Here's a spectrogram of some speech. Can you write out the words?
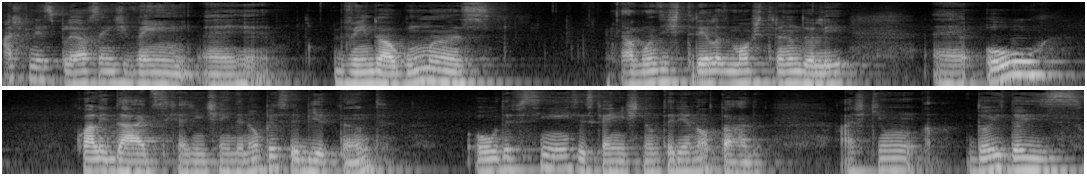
acho que nesse playoffs a gente vem é, vendo algumas, algumas estrelas mostrando ali é, ou qualidades que a gente ainda não percebia tanto ou deficiências que a gente não teria notado. Acho que um, dois, dois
